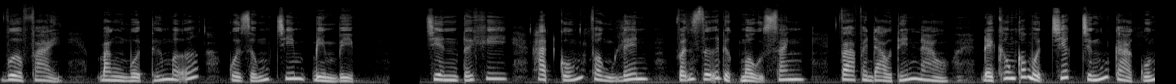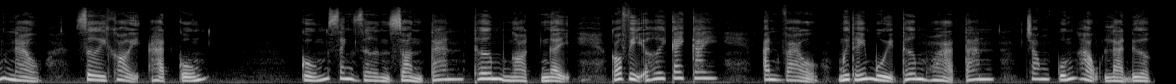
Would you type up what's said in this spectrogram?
vừa phải bằng một thứ mỡ của giống chim bìm bịp. Chiên tới khi hạt cốm phồng lên vẫn giữ được màu xanh và phải đào thế nào để không có một chiếc trứng cà cuống nào rời khỏi hạt cốm. Cốm xanh dờn giòn tan, thơm ngọt ngậy, có vị hơi cay cay, ăn vào mới thấy mùi thơm hòa tan trong cuống họng là được.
